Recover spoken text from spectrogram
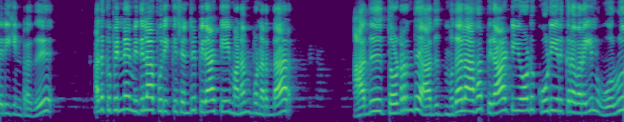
தெரிகின்றது. அதுக்கு பின்னே மிதிலாபுரிக்கு சென்று பிராட்டியை மனம் புணர்ந்தார். அது தொடர்ந்து அது முதலாக பிராட்டியோடு கூடியிருக்கிற வரையில் ஒரு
